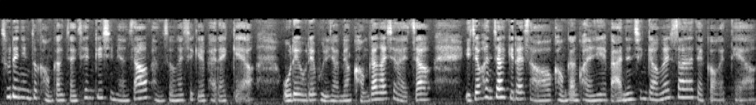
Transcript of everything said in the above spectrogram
소리님도 건강 잘 챙기시면서 방송하시길 바랄게요. 오래오래 보려면 건강하셔야죠. 이제 환절기라서 건강 관리에 많은 신경을 써야 될 것 같아요.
